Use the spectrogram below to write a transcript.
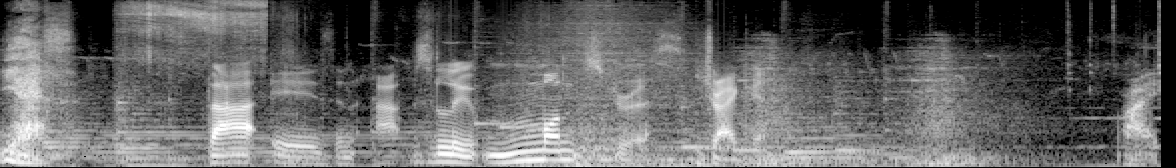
Yes, that is an absolute monstrous dragon. Right,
